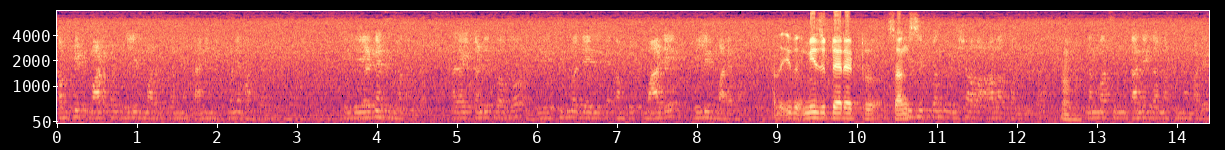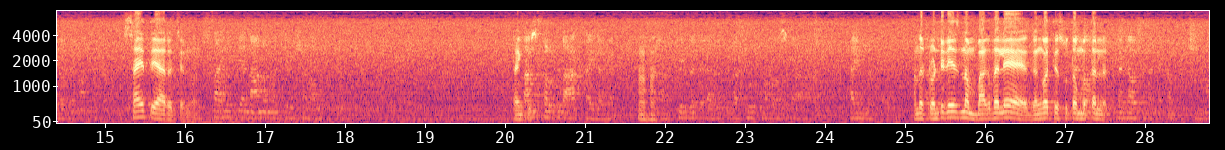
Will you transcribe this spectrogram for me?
ಕಂಪ್ಲೀಟ್ ಮಾಡ್ಕೊಂಡು ರಿಲೀಸ್ ಮಾಡಬೇಕು ಅನ್ನೋ ಪ್ಲಾನಿಂಗ್ ಇಟ್ಕೊಂಡೇ ಮಾಡ್ತಾ ಇದ್ದೀನಿ ಇದು ಎರಡನೇ ಸಿನಿಮಾ ಹಾಗಾಗಿ ಖಂಡಿತವಾಗ್ಲು ಈ ಸಿನಿಮಾ ಜಯಂತಿ ಕಂಪ್ಲೀಟ್ ಮಾಡಿ ರಿಲೀಸ್ ಮಾಡೋಣ ಅದೇ ಇದು ಮ್ಯೂಸಿಕ್ ಡೈರೆಕ್ಟ್ರು ಸಾಂಗ್ಸ್ ಮ್ಯೂಸಿಕ್ ಬಂದು ವಿಶಾಲ ಆಲಾಪ್ ಅಂತ ಹಾಂ ನಮ್ಮ ಸಿನಿಮಾ ಗಾಂಧಿಗ್ರಾಮ ಸಿನಿಮಾ ಮಾಡಿರೋದೇ ಮಾತ್ರ. ಸಾಹಿತ್ಯ ಯಾರು ಚೆನ್ನಾಗಿ ಸಾಹಿತ್ಯ ನಾನು ಮತ್ತು ವಿಶಾಲ ಥ್ಯಾಂಕ್ ಯು ಸಾಂಗ್ಸ್ಗಳು ಕೂಡ ಆಗ್ತಾ ಇದ್ದಾವೆ ಹಾಂ ಹಾಂ ಶೀಘ್ರದಲ್ಲಿ ಅದು ಕೂಡ ಶೂಟ್ ಮಾಡುವಾಗ ಟೈಮ್ ಅಂದರೆ ಟ್ವೆಂಟಿ ಡೇಸ್ ನಮ್ಮ ಭಾಗದಲ್ಲೇ ಗಂಗಾವತಿ ಸುತ್ತಮುತ್ತಲೇ ಗಂಗಾವತಿನಲ್ಲಿ ಕಂಪ್ಲೀಟ್ ಸಿನಿಮಾ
